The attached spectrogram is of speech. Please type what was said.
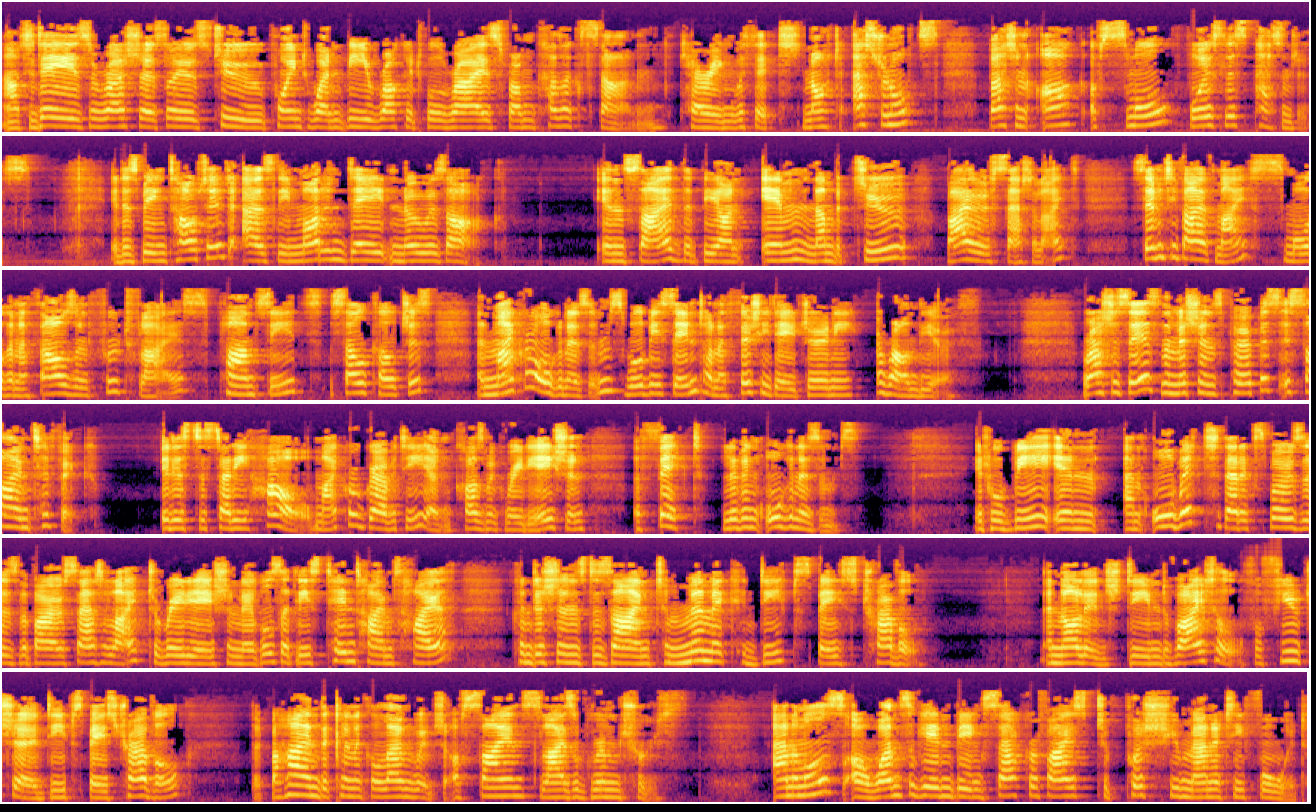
Now, today's Russia Soyuz 2.1b rocket will rise from Kazakhstan, carrying with it not astronauts, but an ark of small, voiceless passengers. It is being touted as the modern day Noah's Ark. Inside the Bion M number 2 biosatellite, 75 mice, more than a thousand fruit flies, plant seeds, cell cultures, and microorganisms will be sent on a 30 day journey around the Earth. Russia says the mission's purpose is scientific. It is to study how microgravity and cosmic radiation affect living organisms. It will be in an orbit that exposes the biosatellite to radiation levels at least 10 times higher, conditions designed to mimic deep space travel. A knowledge deemed vital for future deep space travel, but behind the clinical language of science lies a grim truth. Animals are once again being sacrificed to push humanity forward.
